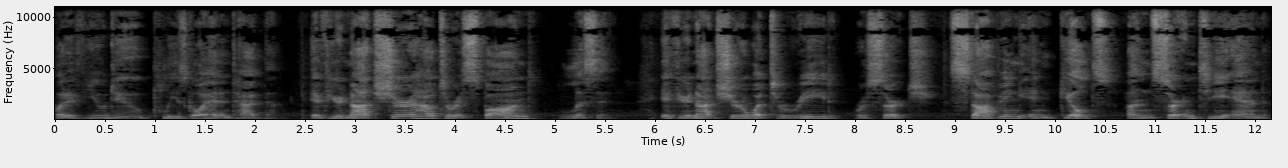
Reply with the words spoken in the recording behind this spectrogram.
but if you do, please go ahead and tag them. If you're not sure how to respond, listen. If you're not sure what to read, research. Stopping in guilt, uncertainty, and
